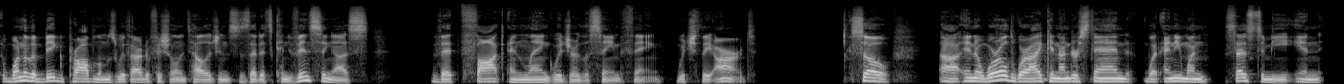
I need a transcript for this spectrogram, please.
One of the big problems with artificial intelligence is that it's convincing us that thought and language are the same thing, which they aren't. So, uh, in a world where I can understand what anyone says to me in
